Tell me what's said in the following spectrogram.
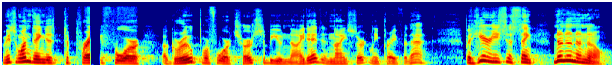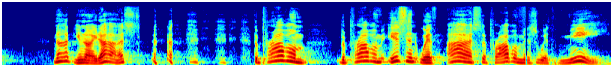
I mean, it's one thing to, to pray for a group or for a church to be united, and I certainly pray for that. But here he's just saying, no, no, no, no. Not unite us. the problem the problem isn't with us, the problem is with me.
